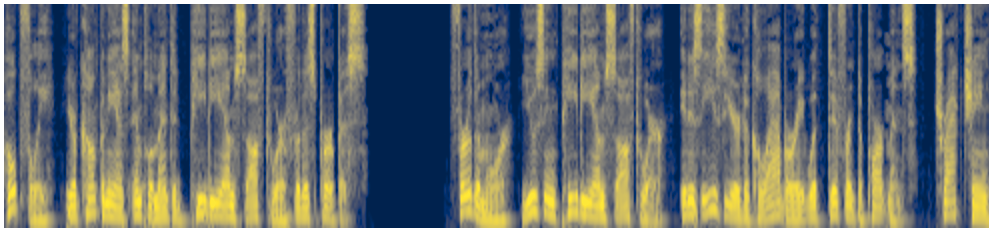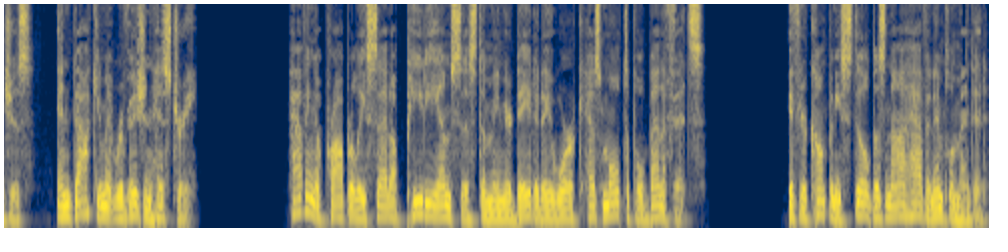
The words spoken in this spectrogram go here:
Hopefully, your company has implemented PDM software for this purpose. Furthermore, using PDM software, it is easier to collaborate with different departments, track changes, and document revision history. Having a properly set up PDM system in your day-to-day work has multiple benefits. If your company still does not have it implemented,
